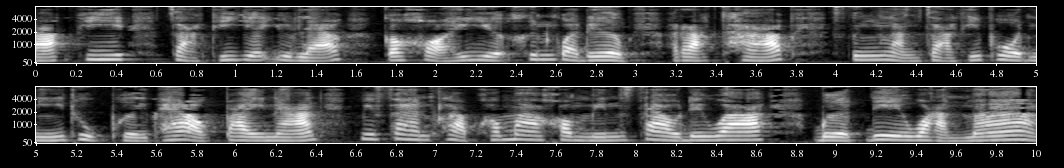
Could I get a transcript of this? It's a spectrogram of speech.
รักพี่จากที่เยอะอยู่แล้ว ก็ขอให้เยอะขึ้นกว่าเดิม รักครับซึ่งหลังจากที่โพสต์นี้ถูกเผยแพร่ออกไปนั้น มีแฟนคลับเข้ามาคอมเมนต์แซวด้วยว่าเบิร์ดเดย์หวานมาก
